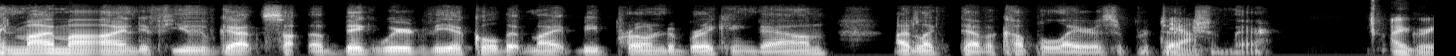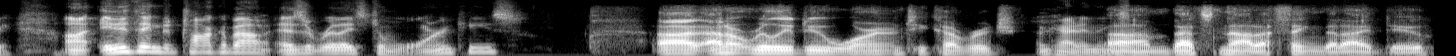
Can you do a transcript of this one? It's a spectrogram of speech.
In my mind, if you've got a big weird vehicle that might be prone to breaking down, I'd like to have a couple layers of protection yeah. there. I agree. Uh, anything to talk about as it relates to warranties? Uh, I don't really do warranty coverage. Okay, um, so. that's not a thing that I do.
